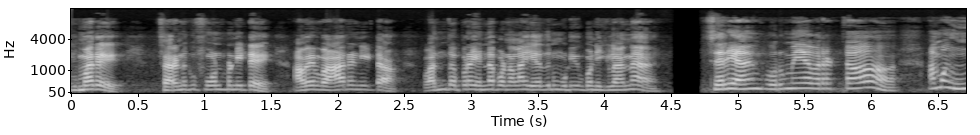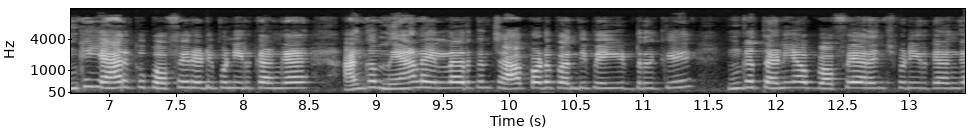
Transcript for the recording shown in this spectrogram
குமாரு சரணுக்கு ஃபோன் பண்ணிட்டு அவன் வாரணிட்டான் வந்தப்புறம் என்ன பண்ணலாம் எதுன்னு முடிவு பண்ணிக்கலாம்னா? சரி அவன் பொறுமையா வரட்டும். ஆமா இங்க யாருக்கு பஃபே ரெடி பண்ணிருக்காங்க? அங்க மேல எல்லாருக்கும் சாப்பாடு பந்தி பெய்கிட்டு இருக்கு. இங்க தனியா பஃபே அரேஞ்ச் பண்ணிருக்காங்க.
